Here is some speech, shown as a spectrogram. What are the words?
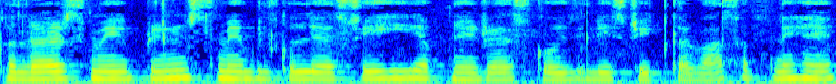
कलर्स में प्रिंट्स में बिल्कुल ऐसे ही अपने ड्रेस को इजीली स्टिच करवा सकते हैं।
